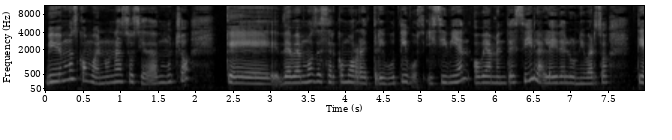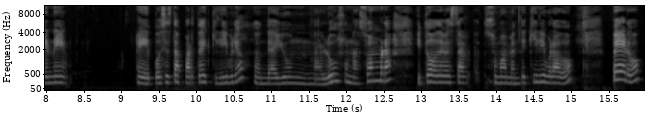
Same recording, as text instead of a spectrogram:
Vivimos como en una sociedad mucho que debemos de ser como retributivos y si bien obviamente sí, la ley del universo tiene eh, pues esta parte de equilibrio, donde hay una luz, una sombra y todo debe estar sumamente equilibrado, pero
